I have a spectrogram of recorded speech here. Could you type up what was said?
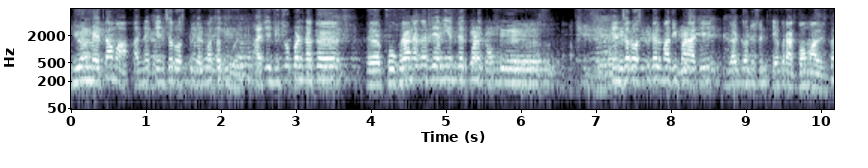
યુએન મહેતામાં અને કેન્સર હોસ્પિટલમાં થતું હોય. આજે બીજો પણ નગર અ, ખોખરા નગર છે એની અંદર પણ કેન્સર હોસ્પિટલમાંથી પણ આજે બ્લડ ડોનેશન કેમ્પ રાખવામાં આવે છે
